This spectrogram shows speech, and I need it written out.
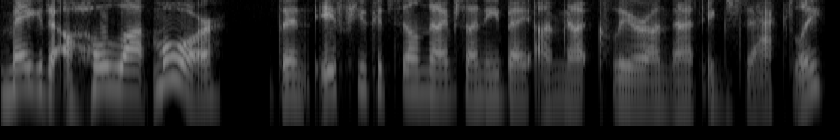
it a whole lot more than if you could sell knives on eBay. I'm not clear on that exactly,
